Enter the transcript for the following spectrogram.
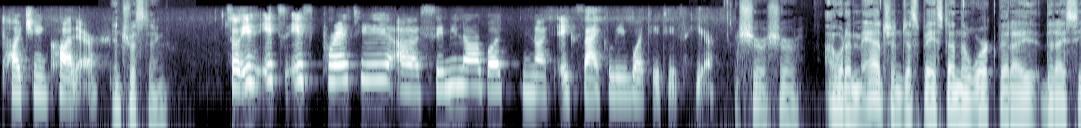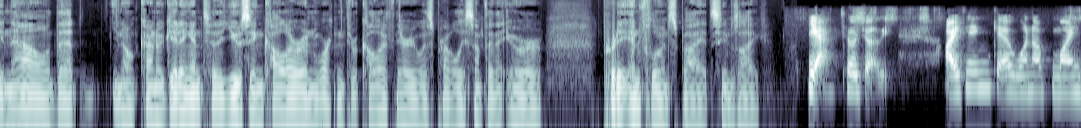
touching color. Interesting. So it, it's it's pretty uh, similar, but not exactly what it is here. Sure, sure. I would imagine, just based on the work that I that I see now, that you know, kind of getting into using color and working through color theory was probably something that you were pretty influenced by. It seems like. Yeah, totally. I think uh, one of my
